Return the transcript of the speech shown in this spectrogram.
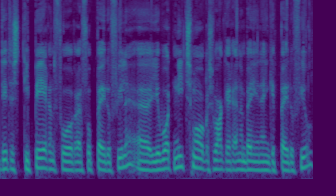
dit is typerend voor, uh, voor pedofielen. Uh, je wordt niet s'morgens wakker en dan ben je in één keer pedofiel.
